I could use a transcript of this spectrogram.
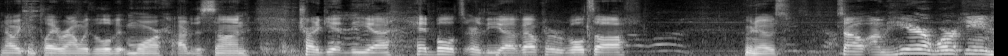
now we can play around with a little bit more out of the sun. Try to get the uh, head bolts or the uh, valve cover bolts off. Who knows? So I'm here working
